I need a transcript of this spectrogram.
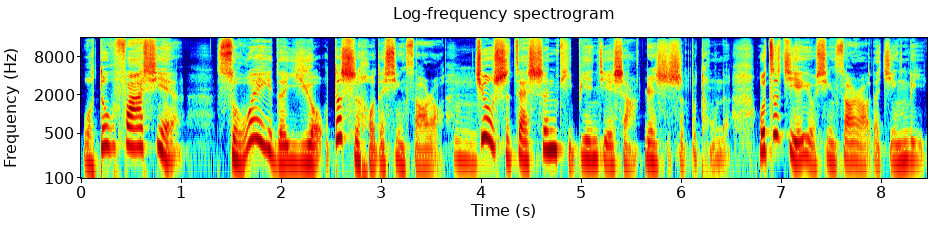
我都发现，所谓的有的时候的性骚扰，就是在身体边界上认识是不同的。我自己也有性骚扰的经历，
